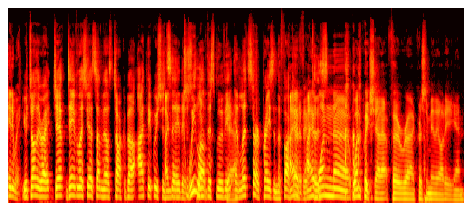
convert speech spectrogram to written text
Anyway, you're totally right, Jeff. Dave, unless you had something else to talk about, I think we should I- say that we one- love this movie yeah. and let's start praising the fuck I out of it. I have 'cause- one uh, one quick shout out for uh, Kristen Milioti again,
